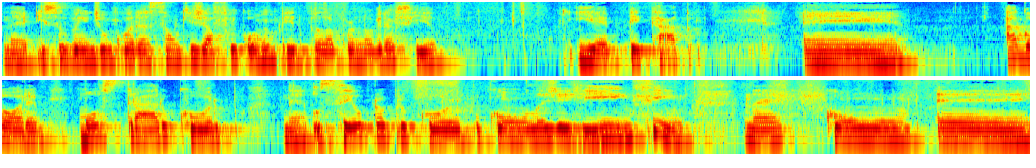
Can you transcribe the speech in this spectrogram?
né? Isso vem de um coração que já foi corrompido pela pornografia e é pecado. É, Agora, mostrar o corpo, né? O seu próprio corpo com lingerie, enfim, né? Com é,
